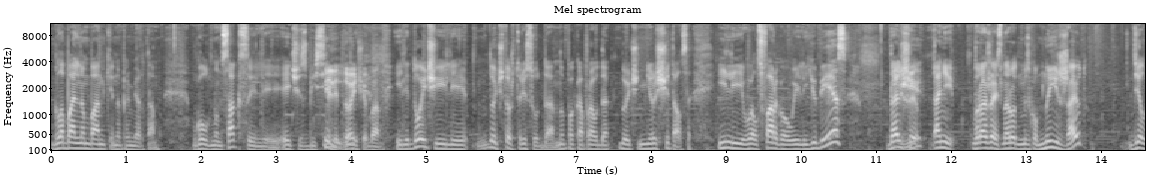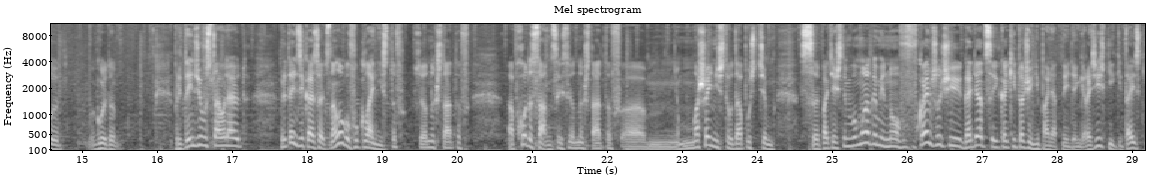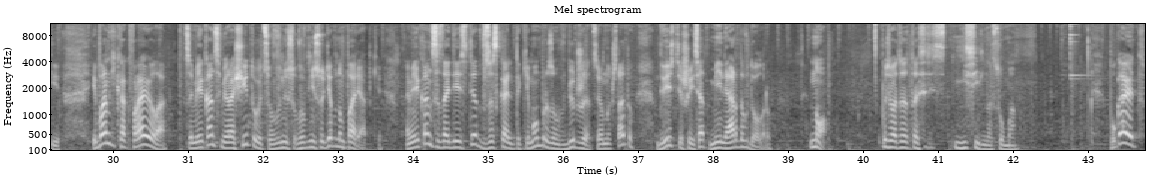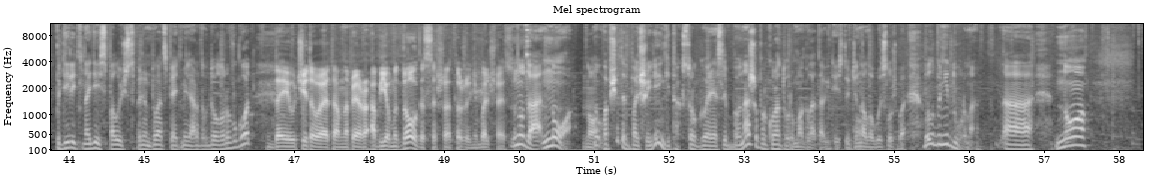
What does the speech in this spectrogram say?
глобальном банке, например, там Goldman Sachs или HSBC. Или Deutsche Bank. Или Deutsche, или Deutsche тоже трясут, да, но пока, правда, Deutsche не рассчитался. Или Wells Fargo, или UBS. Дальше И? они, выражаясь народным языком, наезжают, делают какую-то претензию выставляют. Претензии касаются налогов уклонистов Соединенных Штатов, обхода санкций Соединенных Штатов, эм, мошенничества, допустим, с ипотечными бумагами, но в, в крайнем случае годятся и какие-то вообще непонятные деньги, российские, китайские. И банки, как правило, с американцами рассчитываются в внес- в внесудебном порядке. Американцы за 10 лет взыскали таким образом в бюджет Соединенных Штатов 260 миллиардов долларов. Но, пусть вот это не сильно сумма пугает, поделить на 10 получится примерно 25 миллиардов долларов в год. Да и учитывая там, например, объемы долга США, тоже небольшая сумма. Ну да, но, Но. ну, вообще-то это большие деньги, так строго говоря, если бы наша прокуратура могла так действовать и налоговая служба, было бы не дурно. А, но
